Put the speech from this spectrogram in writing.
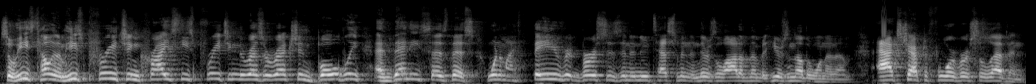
So he's telling them, he's preaching Christ, he's preaching the resurrection boldly. And then he says this one of my favorite verses in the New Testament, and there's a lot of them, but here's another one of them Acts chapter 4, verse 11.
